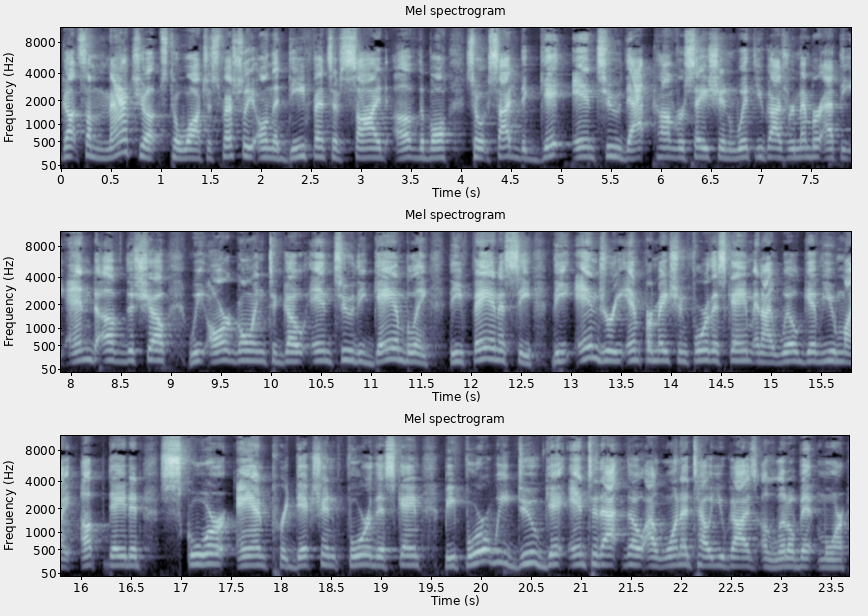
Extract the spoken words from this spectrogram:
got some matchups to watch, especially on the defensive side of the ball. So excited to get into into that conversation with you guys. Remember, at the end of the show, we are going to go into the gambling, the fantasy, the injury information for this game, and I will give you my updated score and prediction for this game. Before we do get into that, though, I want to tell you guys a little bit more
